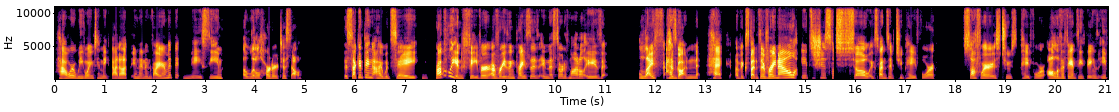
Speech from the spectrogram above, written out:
how are we going to make that up in an environment that may seem a little harder to sell? The second thing I would say, probably in favor of raising prices in this sort of model, is life has gotten heck of expensive right now. It's just so expensive to pay for softwares, to pay for all of the fancy things. Even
